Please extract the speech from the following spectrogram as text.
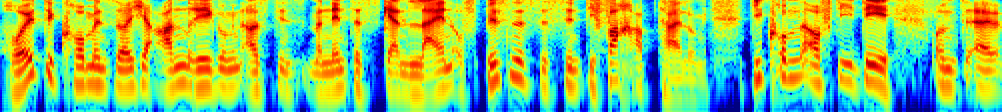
Heute kommen solche Anregungen aus den, man nennt das gern Line of Business, das sind die Fachabteilungen. Die kommen auf die Idee. Und äh,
